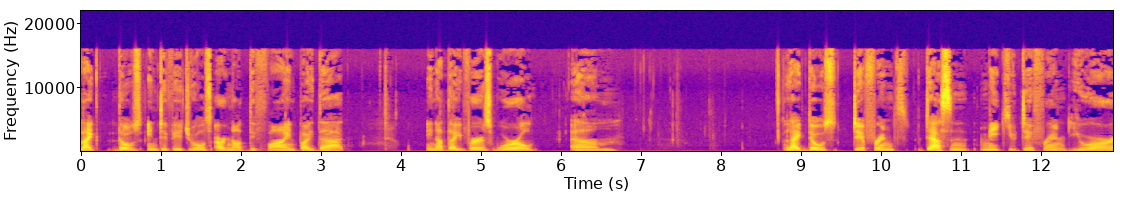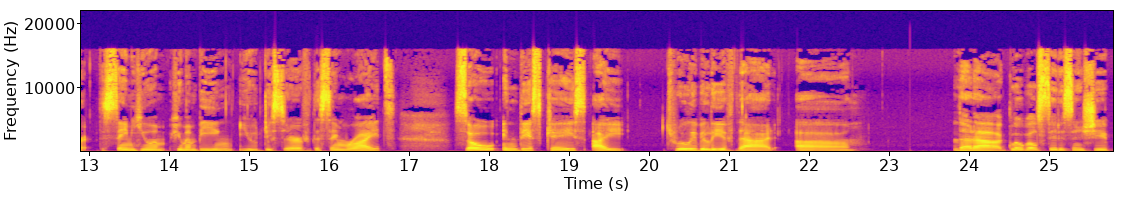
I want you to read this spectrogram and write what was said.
like, those individuals are not defined by that in a diverse world um, like those difference doesn't make you different. You are the same human human being. You deserve the same rights. So in this case i truly believe that uh, that a global citizenship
